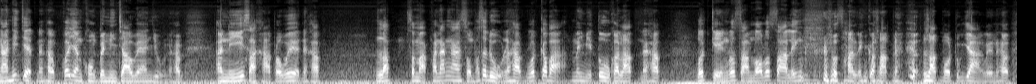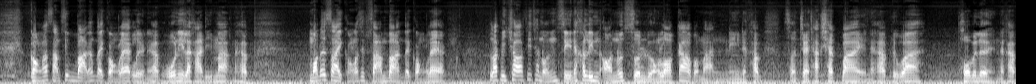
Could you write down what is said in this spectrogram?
งานที่ 7 นะครับ ก็ยังคงเป็นนินจาแวนอยู่นะครับ อันนี้สาขาประเวศนะครับ รับสมัครพนักงานส่งพัสดุนะครับ รถกระบะไม่มีตู้ก็รับนะครับ รถเก๋งรถสามล้อรถซาเล้งรถซาเล้งก็รับนะรับหมดทุกอย่างเลยนะครับ กล่องละ 30 บาทตั้งแต่กล่องแรกเลยนะครับโหนี่ราคาดีมากนะครับมอเตอร์ไซค์กล่องละ13 บาทตั้งแต่กล่องแรก รับผิดชอบที่ถนนศรีนครินทร์อ่อนนุชสวนหลวงร9ประมาณนี้นะครับ สนใจทักแชทไปนะครับ หรือว่าโทรไปเลยนะครับ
